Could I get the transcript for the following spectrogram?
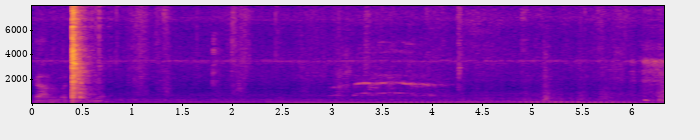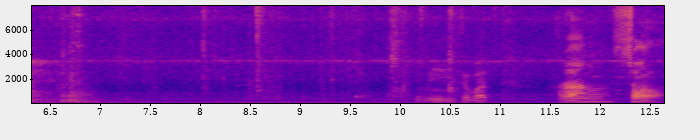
Gambar dulu. Nah, ini sobat sekarang sol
